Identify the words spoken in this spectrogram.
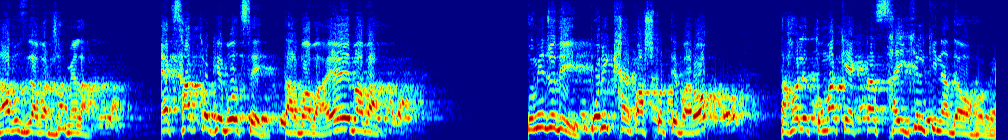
না বুঝলে আবার ঝামেলা। এক ছাত্রকে বলছে, তার বাবা, এই বাবা, তুমি যদি পরীক্ষায় পাশ করতে পারো তাহলে তোমাকে একটা সাইকেল কিনা দেওয়া হবে।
